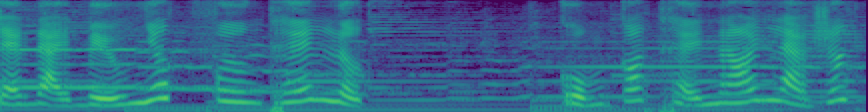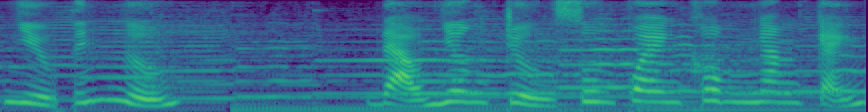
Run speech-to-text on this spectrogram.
sẽ đại biểu nhất phương thế lực Cũng có thể nói là rất nhiều tín ngưỡng Đạo nhân Trường Xuân Quan không ngăn cản,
